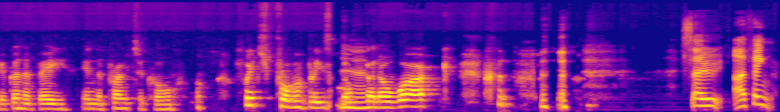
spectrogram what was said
you're going to be in the protocol, which probably is not Yeah. going to work. So I think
